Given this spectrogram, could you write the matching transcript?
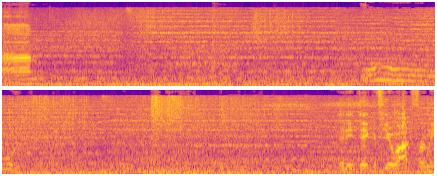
Um. Did he take a few out for me?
